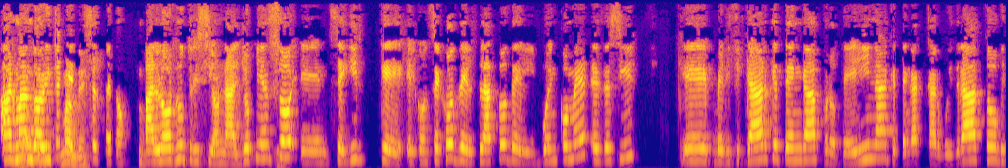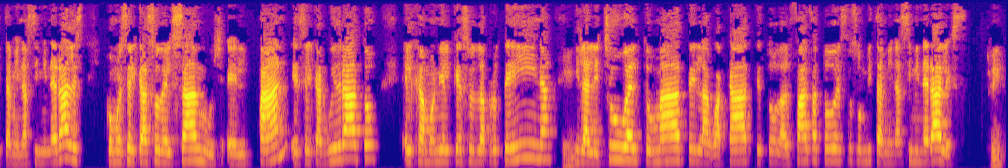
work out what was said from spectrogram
Armando, ahorita que dices, bueno, valor nutricional, yo pienso en seguir que el consejo del plato del buen comer, es decir, que verificar que tenga proteína, que tenga carbohidrato, vitaminas y minerales, como es el caso del sándwich. El pan es el carbohidrato, el jamón y el queso es la proteína, y la lechuga, el tomate, el aguacate, toda la alfalfa, todo esto son vitaminas y minerales. Sí.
